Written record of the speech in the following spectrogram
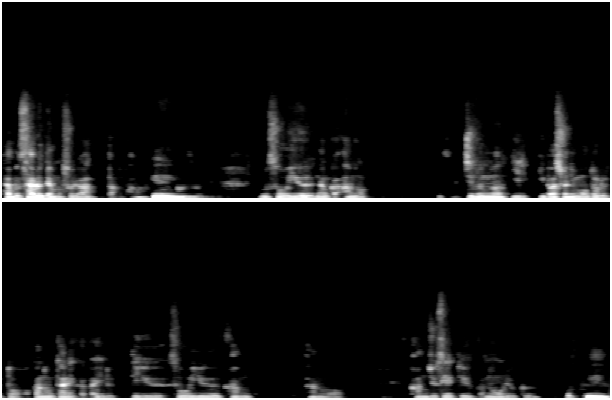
多分猿でもそれはあったのかな。うん。そういう、なんか、あの、自分のい居場所に戻ると他の誰かがいるっていう、そういう感、あの、感受性というか能力、うん。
